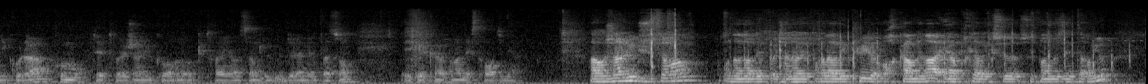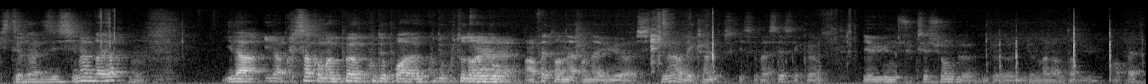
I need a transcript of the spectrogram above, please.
Nicolas, comme peut-être Jean-Luc, on aurait pu travailler ensemble de, la même façon, est quelqu'un vraiment d'extraordinaire. Alors Jean-Luc, justement, on en avait, j'en avais parlé avec lui hors caméra et après avec ce, ce fameux interview, qui s'était réalisé ici même d'ailleurs. Hmm. Il a, il a pris ça comme un peu un coup de, un coup de couteau dans le dos. En fait, on a, on a eu, euh, si tu veux, avec Jean-Luc, ce qui s'est passé, c'est qu'il y a eu une succession de, de malentendus, en fait.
